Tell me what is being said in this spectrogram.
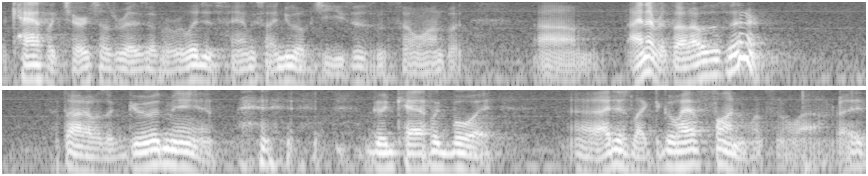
a Catholic church. I was raised up in a religious family, so I knew of Jesus and so on. But um, I never thought I was a sinner. I thought I was a good man, good Catholic boy. Uh, I just like to go have fun once in a while, right?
